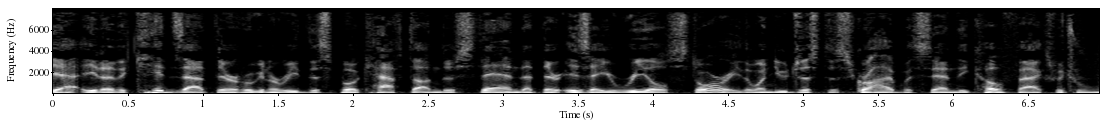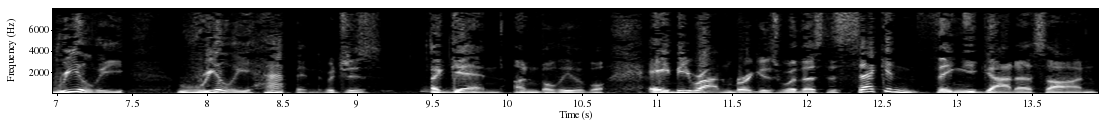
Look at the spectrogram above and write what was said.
yeah, you know, the kids out there who are going to read this book have to understand that there is a real story, the one you just described with Sandy Koufax, which really, really happened, which is, again, unbelievable. Abie Rotenberg is with us. The second thing you got us on,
